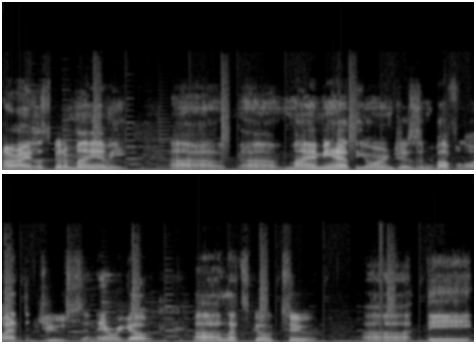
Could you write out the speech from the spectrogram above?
All right. Let's go to Miami. Uh, uh, Miami had the oranges and Buffalo had the juice, and there we go. Uh, let's go to uh, the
